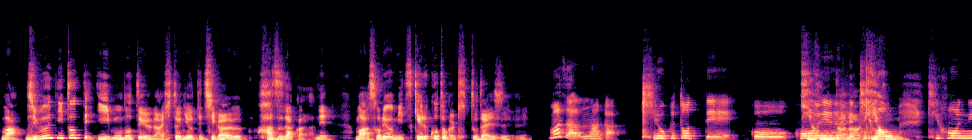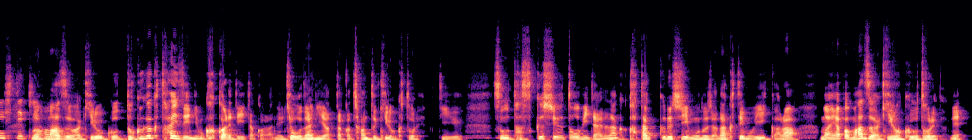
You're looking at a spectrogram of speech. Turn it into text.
まあ、自分にとっていいものというのは人によって違うはずだからね。まあ、それを見つけることがきっと大事だよね。まずはなんか、記録取って、こう、こ基ういう本だな、基本。基本にして基まあ本。まずは記録を、独学大全にも書かれていたからね、今日何やったかちゃんと記録取れっていう、そのタスクシュートみたいななんか堅苦しいものじゃなくてもいいから、まあやっぱまずは記録を取れたね。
